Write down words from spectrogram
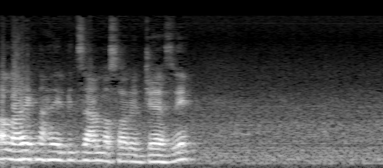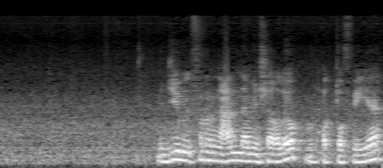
هلا هيك نحن البيتزا عنا صارت جاهزه بنجيب الفرن اللي عنا بنشغله بنحطه فيها.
